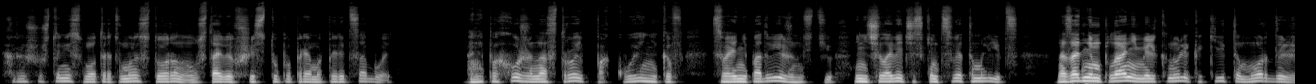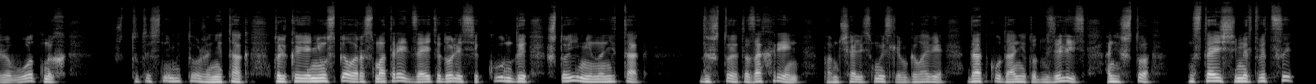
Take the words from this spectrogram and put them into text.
Хорошо, что не смотрят в мою сторону, уставившись тупо прямо перед собой. Они похожи на строй покойников своей неподвижностью и нечеловеческим цветом лиц. На заднем плане мелькнули какие-то морды животных — что-то с ними тоже не так, только я не успел рассмотреть за эти доли секунды, что именно не так. Да что это за хрень? Помчались мысли в голове. Да откуда они тут взялись? Они что, настоящие мертвецы?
